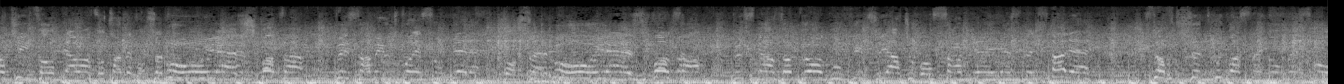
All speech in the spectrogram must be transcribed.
Mówią ci co biała, to czarne potrzebujesz. Wodza, by zamienił twoje sumienie Potrzebujesz. Wodza, by wskazał wrogów i przyjaciół Bo sam nie jesteś w stanie zrobić szczyt własnego umysłu.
